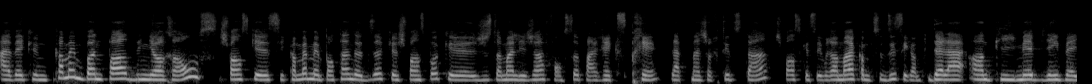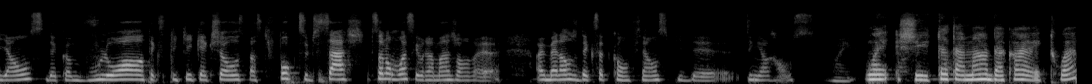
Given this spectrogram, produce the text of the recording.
avec une quand même bonne part d'ignorance. Je pense que c'est quand même important de dire que je pense pas que justement les gens font ça par exprès la majorité du temps. Je pense que c'est vraiment, comme tu dis, c'est comme de la, entre guillemets, bienveillance, de comme vouloir t'expliquer quelque chose parce qu'il faut que tu le saches. Selon moi, c'est vraiment genre euh, un mélange d'excès de confiance puis d'ignorance. Oui. oui, je suis totalement d'accord avec toi.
